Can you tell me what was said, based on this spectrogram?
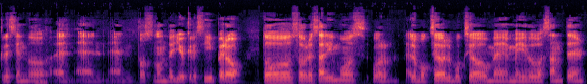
creciendo en, en, en pues, donde yo crecí, pero todos sobresalimos por el boxeo. El boxeo me, me ayudó bastante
